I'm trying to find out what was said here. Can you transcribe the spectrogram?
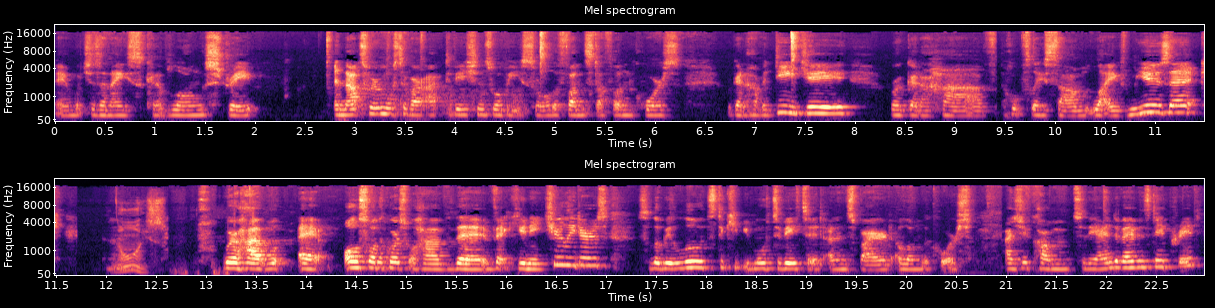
um, which is a nice kind of long straight. And that's where most of our activations will be. So all the fun stuff on course. We're going to have a DJ. We're going to have hopefully some live music. Nice. We'll have uh, also on the course we'll have the Vic Uni cheerleaders, so there'll be loads to keep you motivated and inspired along the course. As you come to the end of Evans Bay Parade,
